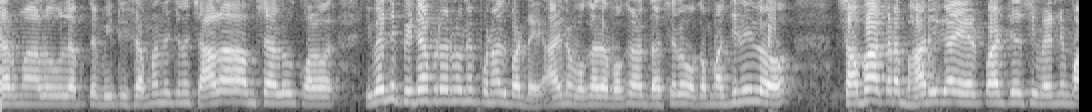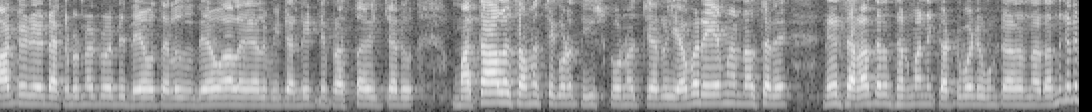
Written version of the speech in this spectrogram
ధర్మాలు లేకపోతే వీటికి సంబంధించిన చాలా అంశాలు కొల ఇవన్నీ పిఠాపురంలోనే పునాది పడ్డాయి. ఆయన ఒక ఒక దశలో ఒక మజిలీలో సభ అక్కడ భారీగా ఏర్పాటు చేసి ఇవన్నీ మాట్లాడాడు. అక్కడ ఉన్నటువంటి దేవతలు దేవాలయాలు వీటన్నిటిని ప్రస్తావించారు. మతాల సమస్య కూడా తీసుకొని వచ్చారు. ఎవరు ఏమన్నా సరే నేను సనాతన ధర్మానికి కట్టుబడి ఉంటానన్నారు. అందుకని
